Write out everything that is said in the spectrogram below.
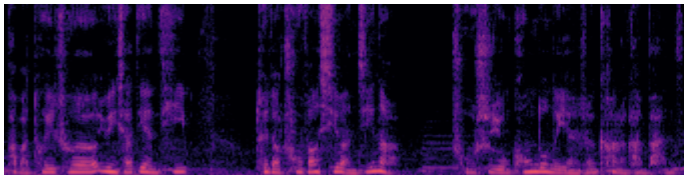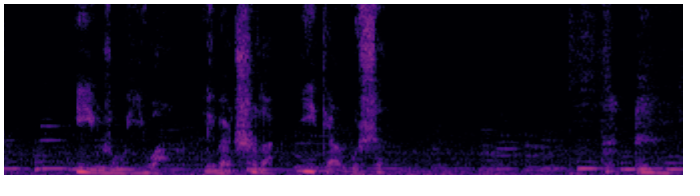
他把推车运下电梯，推到厨房洗碗机那儿。厨师用空洞的眼神看了看盘子，一如以往，里边吃的一点不剩。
